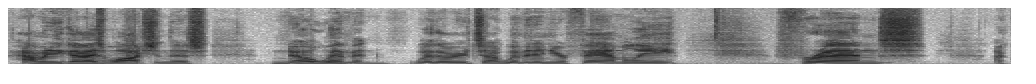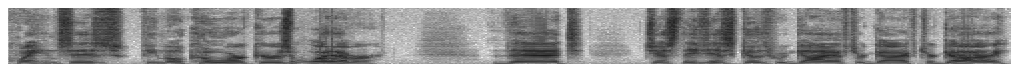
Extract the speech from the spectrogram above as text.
How many guys watching this know women, whether it's uh, women in your family, friends, acquaintances, female coworkers, whatever, that just they just go through guy after guy after guy,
